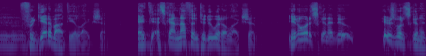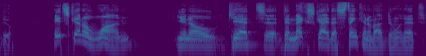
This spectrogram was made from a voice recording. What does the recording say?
Mm-hmm. Forget about the election. It, it's got nothing to do with election. You know what it's going to do? Here's what it's going to do. It's going to one, you know, get uh, the next guy that's thinking about doing it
